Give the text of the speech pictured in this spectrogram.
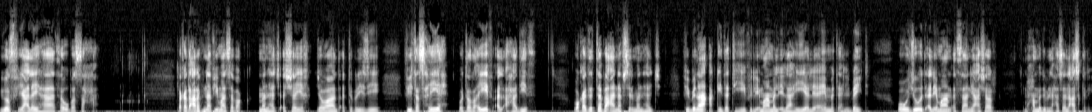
يضفي عليها ثوب الصحة. لقد عرفنا فيما سبق منهج الشيخ جواد التبريزي في تصحيح وتضعيف الأحاديث. وقد اتبع نفس المنهج في بناء عقيدته في الإمامة الإلهية لأئمة أهل البيت ووجود الإمام الثاني عشر محمد بن الحسن العسكري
